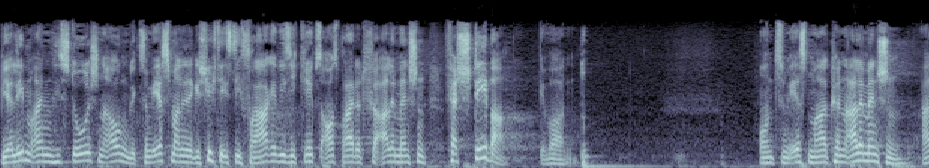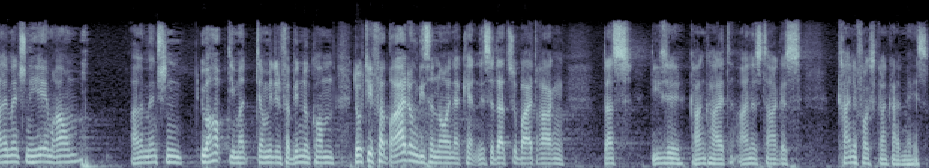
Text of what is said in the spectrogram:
Wir erleben einen historischen Augenblick. Zum ersten Mal in der Geschichte ist die Frage, wie sich Krebs ausbreitet, für alle Menschen verstehbar geworden. Und zum ersten Mal können alle Menschen, alle Menschen hier im Raum, alle Menschen überhaupt, die damit in Verbindung kommen, durch die Verbreitung dieser neuen Erkenntnisse dazu beitragen, dass diese Krankheit eines Tages keine Volkskrankheit mehr ist.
